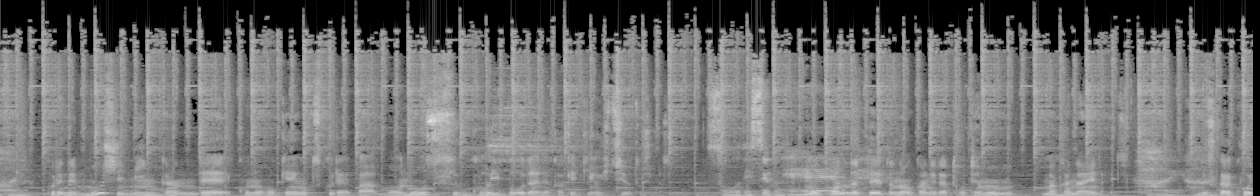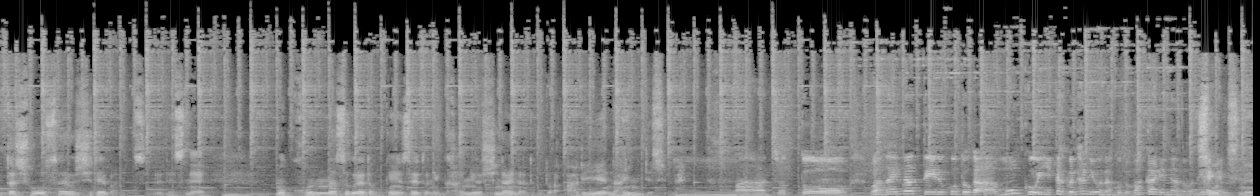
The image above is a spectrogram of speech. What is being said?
はい、これねもし民間でこの保険を作ればものすごい膨大な掛け金を必要とします。そうですよね。もうこんな程度のお金ではとても賄えないです、うん、はいはい、ですからこういった詳細を知ればですね、うん、もうこんな優れた保険制度に加入しないなんてことはありえないんですよね、うんまあちょっと話題になっていることが文句を言いたくなるようなことばかりなのでそうですね。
